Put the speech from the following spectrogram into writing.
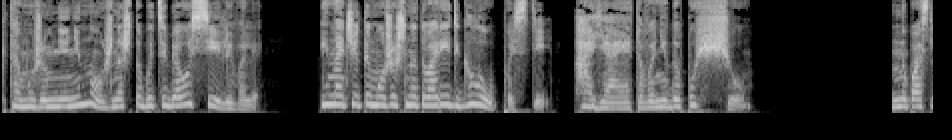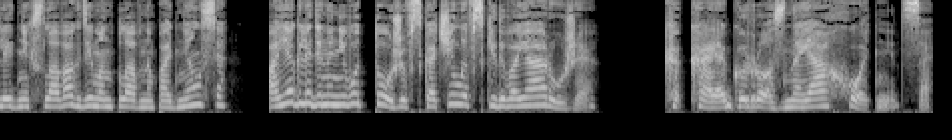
К тому же мне не нужно, чтобы тебя усиливали иначе ты можешь натворить глупостей, а я этого не допущу». На последних словах демон плавно поднялся, а я, глядя на него, тоже вскочила, вскидывая оружие. «Какая грозная охотница!»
